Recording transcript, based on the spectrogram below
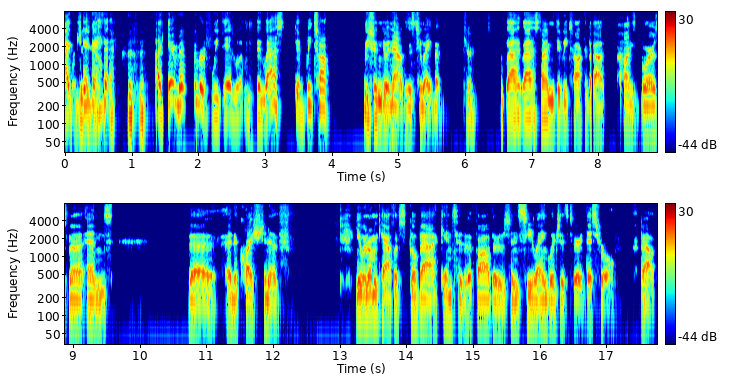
I can't I can't remember if we did what we did last did we talk we shouldn't do it now because it's too late but sure last, last time did we talk about Hans Boersma and the and the question of you know when Roman Catholics go back into the fathers and see language that's very visceral about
